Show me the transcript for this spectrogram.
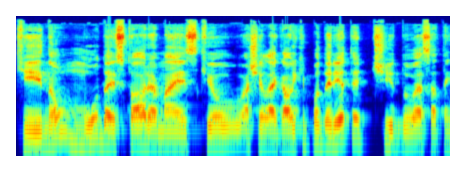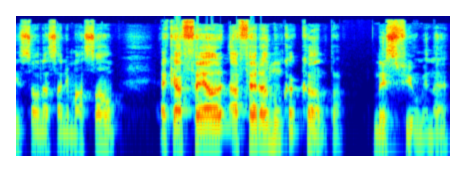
que não muda a história, mas que eu achei legal e que poderia ter tido essa atenção nessa animação, é que a fera, a fera nunca canta nesse filme, né?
